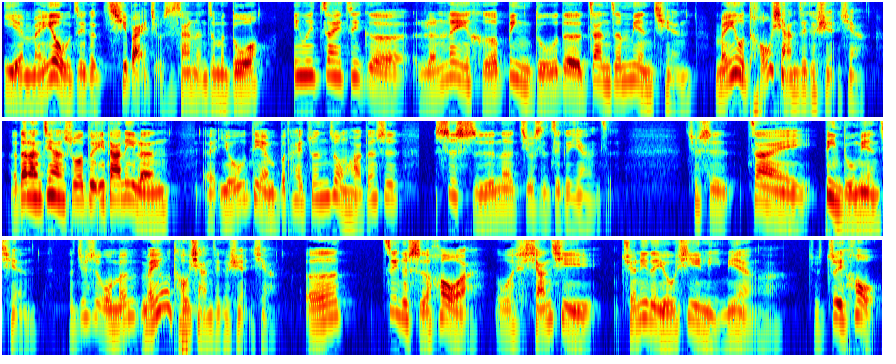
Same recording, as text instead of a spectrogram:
也没有这个七百九十三人这么多，因为在这个人类和病毒的战争面前，没有投降这个选项。呃，当然这样说对意大利人。呃，有点不太尊重哈，但是事实呢就是这个样子，就是在病毒面前，呃，就是我们没有投降这个选项。而这个时候啊，我想起《权力的游戏》里面啊，就最后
